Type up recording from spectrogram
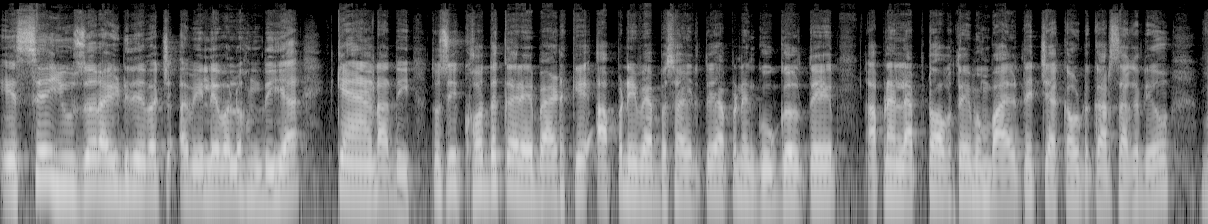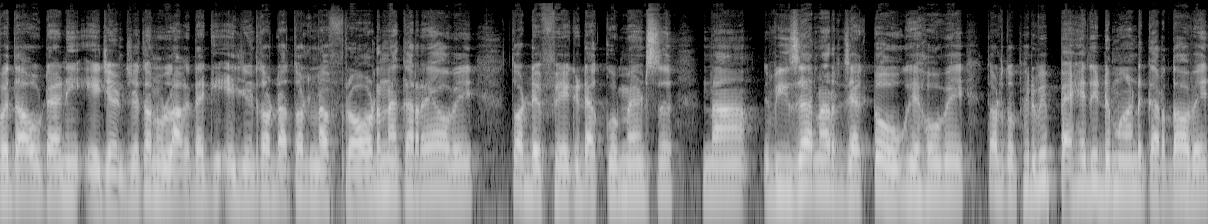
ਇਸੇ ਯੂਜ਼ਰ ਆਈਡੀ ਦੇ ਵਿੱਚ ਅਵੇਲੇਬਲ ਹੁੰਦੀ ਆ ਕੈਨੇਡਾ ਦੀ। ਤੁਸੀਂ ਖੁਦ ਘਰੇ ਬੈਠ ਕੇ ਆਪਣੀ ਵੈਬਸਾਈਟ ਤੇ, ਆਪਣੇ ਗੂਗਲ ਤੇ, ਆਪਣੇ ਲੈਪਟਾਪ ਤੇ ਮੋਬਾਈਲ ਤੇ ਚੈੱਕ ਆਊਟ ਕਰ ਸਕਦੇ ਹੋ ਵਿਦਆਊਟ ਐਨੀ ਏਜੰਟ ਜੇ ਤੁਹਾਨੂੰ ਲੱਗਦਾ ਕਿ ਏਜੰਟ ਤੁਹਾਡਾ ਤੁਹਾਡੇ ਨਾਲ ਫਰਾਡ ਨਾ ਕਰ ਰਿਹਾ ਹੋਵੇ, ਤੁਹਾਡੇ ਫੇਕ ਡਾਕੂਮੈਂਟਸ ਨਾ ਵੀਜ਼ਾ ਨਾ ਰਿਜੈਕਟ ਹੋ ਗਏ ਹੋਵੇ, ਤੁਹਾਡੇ ਤੋਂ ਫਿਰ ਵੀ ਪੈਸੇ ਦੀ ਡਿਮਾਂਡ ਕਰਦਾ ਹੋਵੇ,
